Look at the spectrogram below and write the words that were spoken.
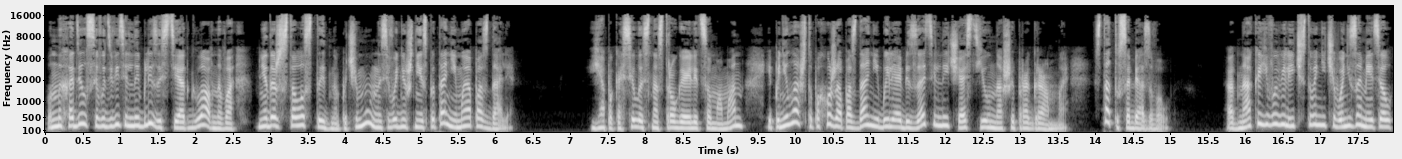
Он находился в удивительной близости от главного, мне даже стало стыдно, почему на сегодняшнее испытание мы опоздали. Я покосилась на строгое лицо маман и поняла, что, похоже, опоздания были обязательной частью нашей программы. Статус обязывал. Однако его величество ничего не заметил,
